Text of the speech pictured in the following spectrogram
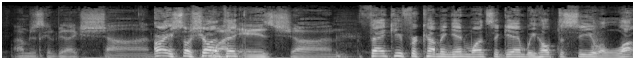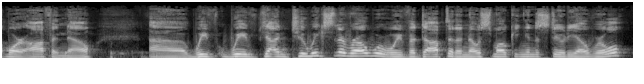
I'm just gonna be like Sean. All right, so Sean, what thank- is Sean? Thank you for coming in once again. We hope to see you a lot more often now. Uh, we've we've done two weeks in a row where we've adopted a no smoking in the studio rule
